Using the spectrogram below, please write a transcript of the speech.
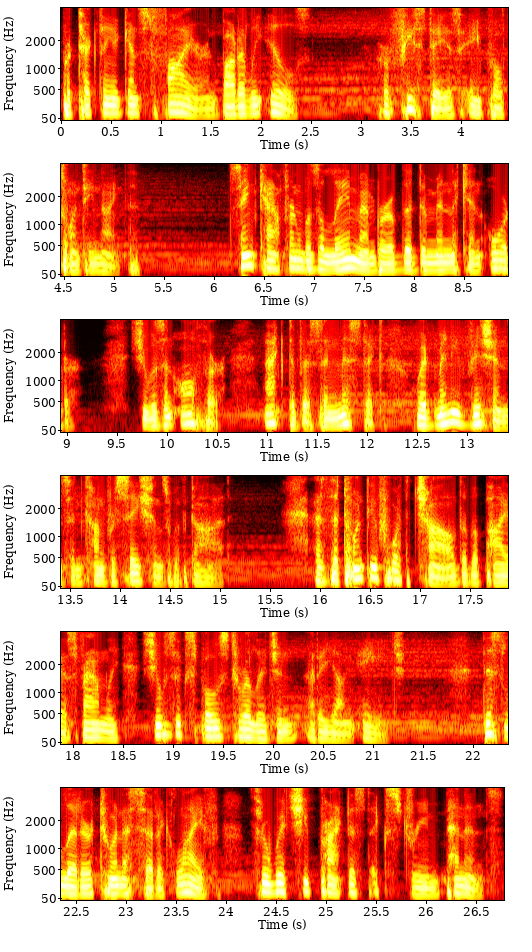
protecting against fire and bodily ills. Her feast day is April 29th. St. Catherine was a lay member of the Dominican order. She was an author, activist, and mystic who had many visions and conversations with God. As the 24th child of a pious family, she was exposed to religion at a young age. This led her to an ascetic life, through which she practiced extreme penance.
